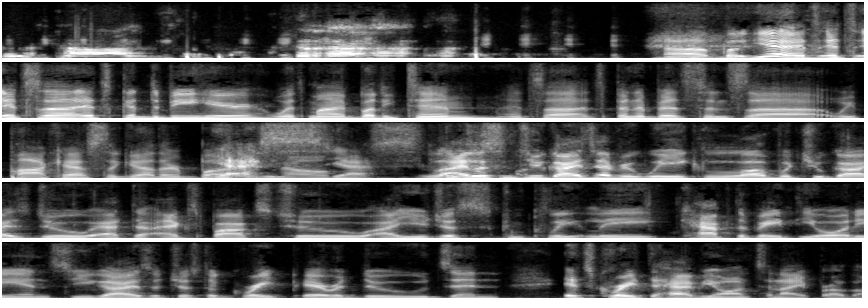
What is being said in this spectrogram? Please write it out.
It's Cog. Uh, but yeah, it's it's it's uh it's good to be here with my buddy Tim. It's uh it's been a bit since uh we podcast together, but yes, you know, yes, I just, listen to you guys every week. Love what you guys do at the Xbox Two. Uh, you just completely captivate the audience. You guys are just a great pair of dudes, and it's great to have you on tonight, brother.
